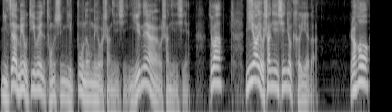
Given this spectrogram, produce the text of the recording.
你在没有地位的同时，你不能没有上进心，你一定要有上进心，对吧？你要有上进心就可以了。然后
